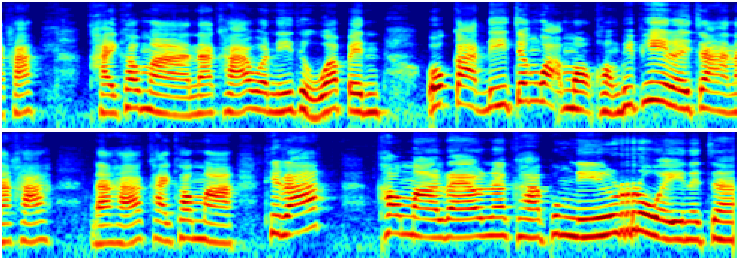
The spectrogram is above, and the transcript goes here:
นะคะ ใครเข้ามานะคะ วันนี้ถือว่าเป็นโอกาสดีจังหวะเหมาะของพี่ๆเลยจ้านะคะนะคะ ใครเข้ามาที่รักเข้ามาแล้วนะคะพรุ่งนี้รวยนะจ๊ะ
